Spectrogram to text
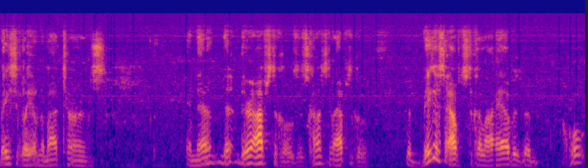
basically under my terms. And then there are obstacles. It's constant obstacles. The biggest obstacle I have is the quote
